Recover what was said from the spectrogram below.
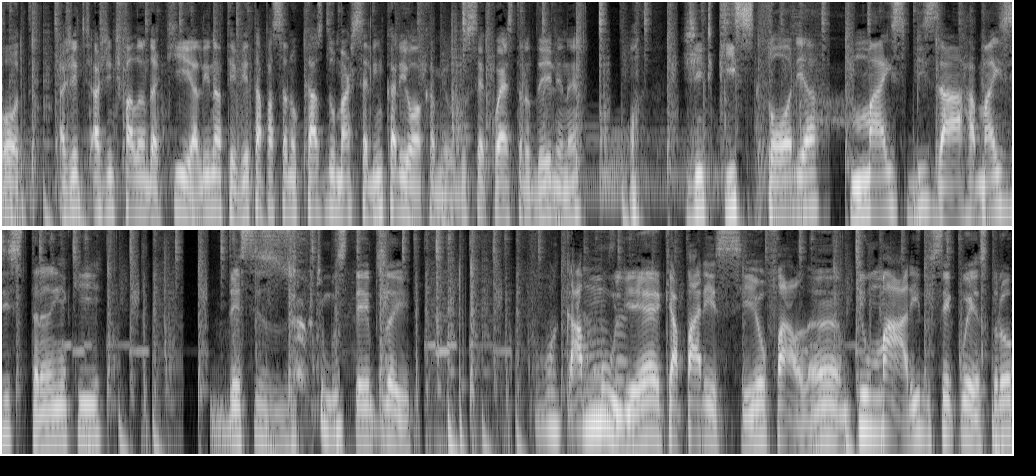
Outra, a gente, a gente falando aqui, ali na TV tá passando o caso do Marcelinho Carioca, meu, do sequestro dele, né? Gente, que história mais bizarra, mais estranha que desses últimos tempos aí. A mulher que apareceu falando que o marido sequestrou.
